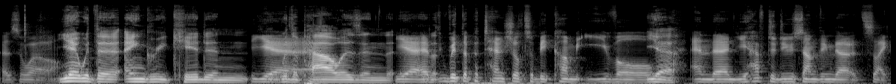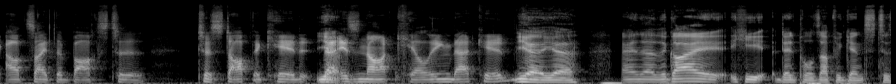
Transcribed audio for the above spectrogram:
as well. yeah, with the angry kid and with the powers and Yeah, the- with the potential to become evil. Yeah. and then you have to do something that's like outside the box to to stop the kid Yeah. that is not killing that kid. Yeah, yeah. And uh, the guy he Deadpool's up against to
